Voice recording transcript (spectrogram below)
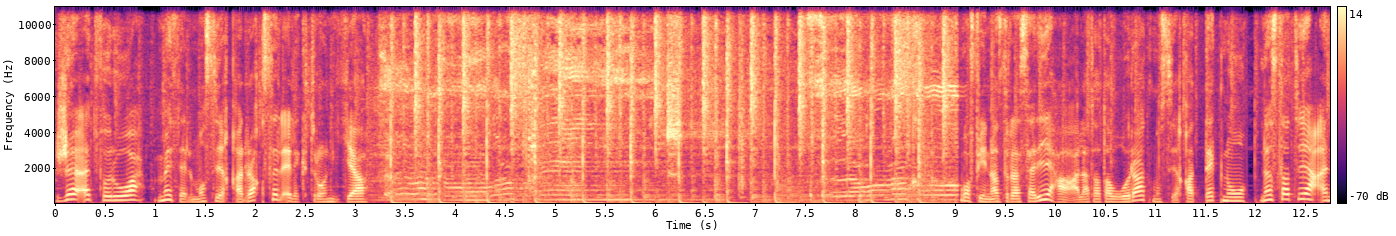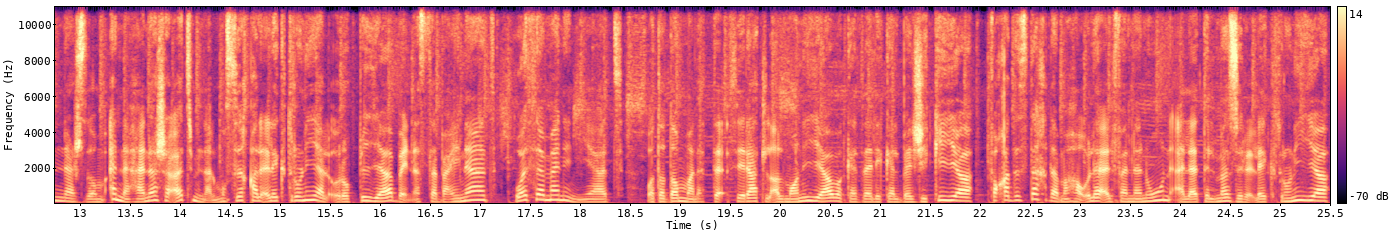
جاءت فروع مثل موسيقى الرقص الإلكترونية. وفي نظرة سريعة على تطورات موسيقى التكنو نستطيع أن نجزم أنها نشأت من الموسيقى الإلكترونية الأوروبية بين السبعينات والثمانينيات وتضمنت التأثيرات الألمانية وكذلك البلجيكية فقد استخدم هؤلاء الفنانون آلات المزج الإلكترونية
